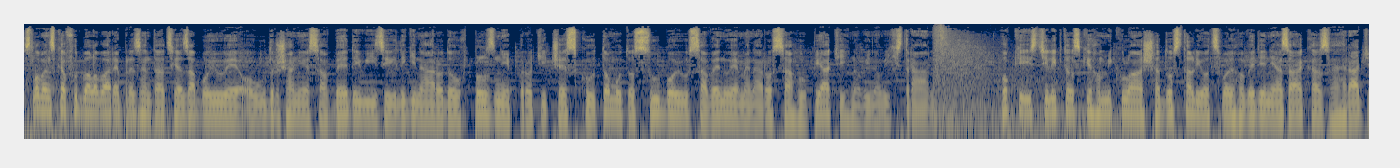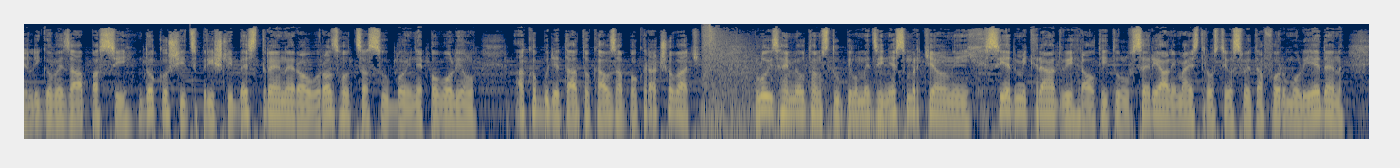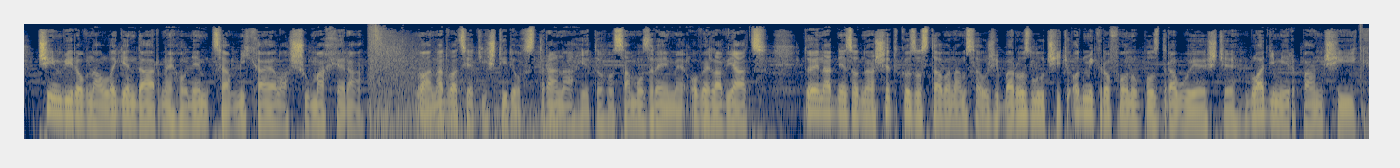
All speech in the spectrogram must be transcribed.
Slovenská futbalová reprezentácia zabojuje o udržanie sa v B divízii Ligy národov v Plzni proti Česku. Tomuto súboju sa venujeme na rozsahu 5 novinových strán. Hokejisti Liptovského Mikuláša dostali od svojho vedenia zákaz hrať ligové zápasy. Do Košic prišli bez trénerov, rozhodca súboj nepovolil. Ako bude táto kauza pokračovať? Lewis Hamilton vstúpil medzi nesmrteľných, 7 krát vyhral titul v seriáli majstrovstiev sveta Formuly 1, čím vyrovnal legendárneho Nemca Michaela Schumachera. No a na 24 stranách je toho samozrejme oveľa viac. To je na dnes od nás všetko, zostáva nám sa už iba rozlúčiť. Od mikrofónu pozdravuje ešte Vladimír Pančík.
